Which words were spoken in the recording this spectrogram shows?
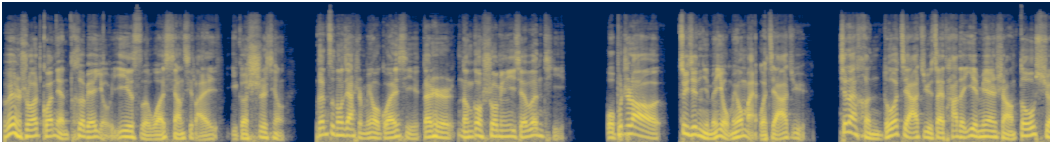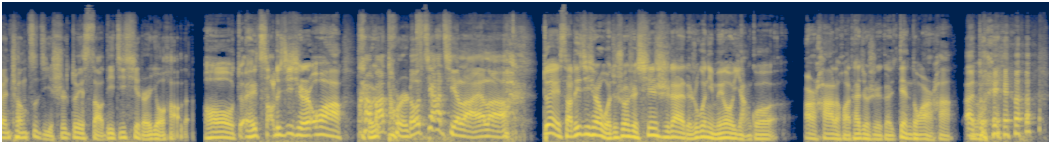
为什么说观点特别有意思？我想起来一个事情，跟自动驾驶没有关系，但是能够说明一些问题。我不知道最近你们有没有买过家具？现在很多家具在它的页面上都宣称自己是对扫地机器人友好的，哦，对，哎，扫地机器人，哇，它把腿儿都架起来了。对，扫地机器人，我就说是新时代的。如果你没有养过二哈的话，它就是一个电动二哈，啊，对，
